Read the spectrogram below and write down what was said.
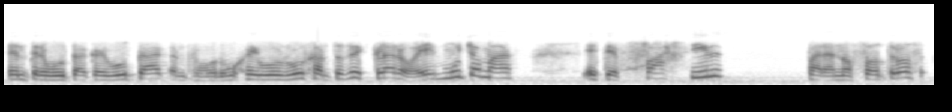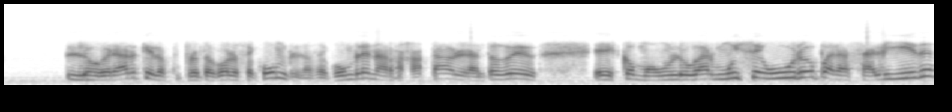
entre butaca y butaca, entre burbuja y burbuja. Entonces, claro, es mucho más este fácil para nosotros lograr que los protocolos se cumplen, no se cumplen a rajatabla. Entonces es como un lugar muy seguro para salir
